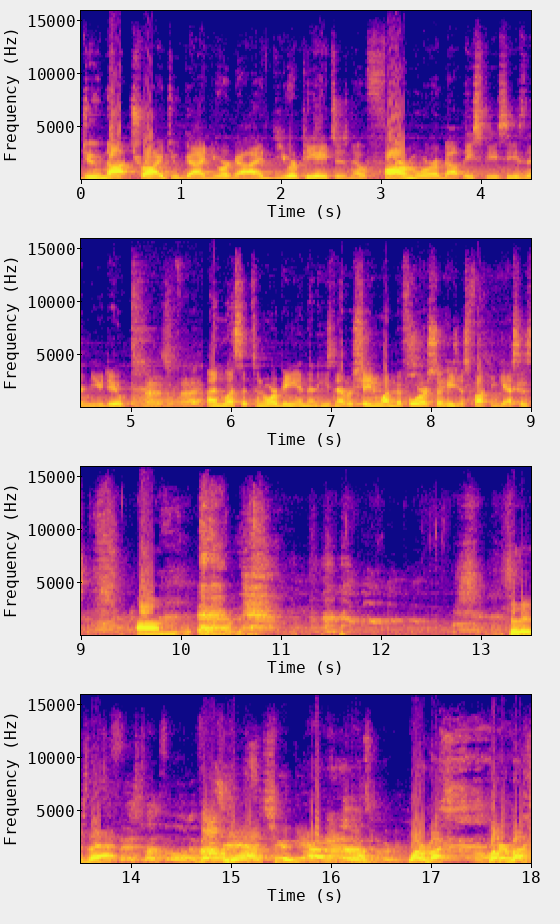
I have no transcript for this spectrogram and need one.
Do not try to guide your guide. Your PHs know far more about these species than you do. That is a fact. unless it's an Oribi, and then he's never seen one before, so he just fucking guesses. Um, so there's The that. first one for all of us. Yeah, it's true. Yeah, no, it's an Waterbuck, Waterbuck.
